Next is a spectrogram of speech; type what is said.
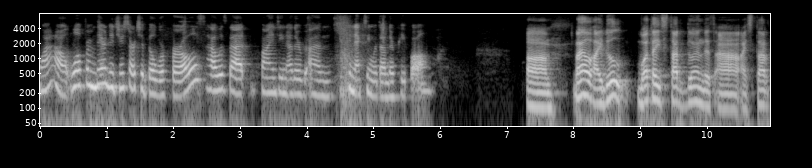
Wow. Well, from there, did you start to build referrals? How was that finding other, um, connecting with other people? Um, well, I do what I start doing is uh, I start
